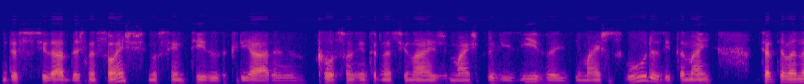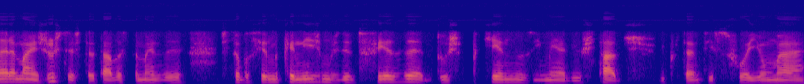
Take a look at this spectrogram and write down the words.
da Sociedade das Nações, no sentido de criar uh, relações internacionais mais previsíveis e mais seguras e também, de certa maneira, mais justas. Tratava-se também de estabelecer mecanismos de defesa dos pequenos e médios Estados e, portanto, isso foi uma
